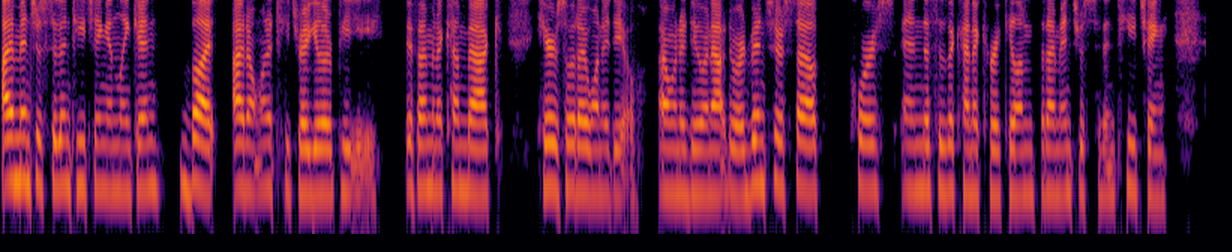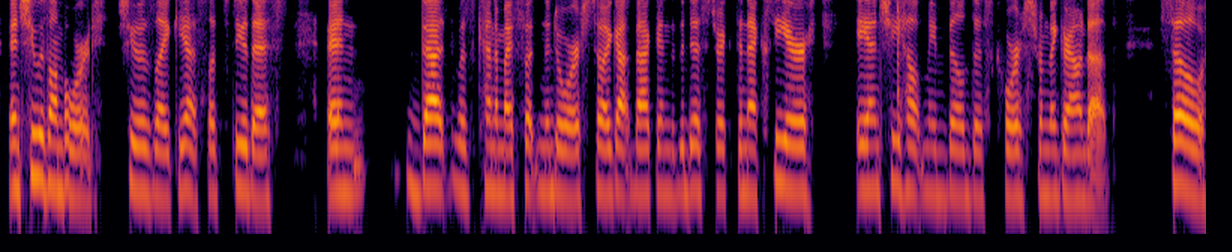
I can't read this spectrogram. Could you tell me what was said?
i'm interested in teaching in lincoln but i don't want to teach regular pe if I'm going to come back, here's what I want to do. I want to do an outdoor adventure style course and this is the kind of curriculum that I'm interested in teaching. And she was on board. She was like, "Yes, let's do this." And that was kind of my foot in the door. So I got back into the district the next year and she helped me build this course from the ground up. So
